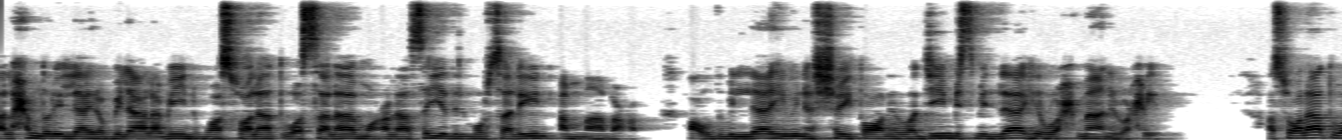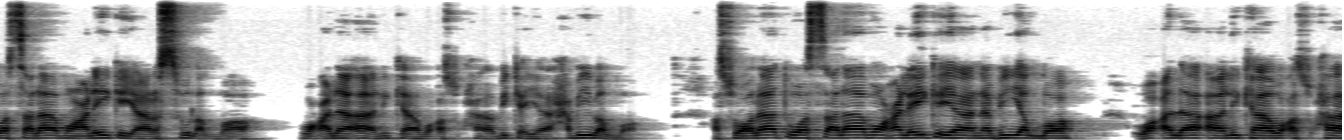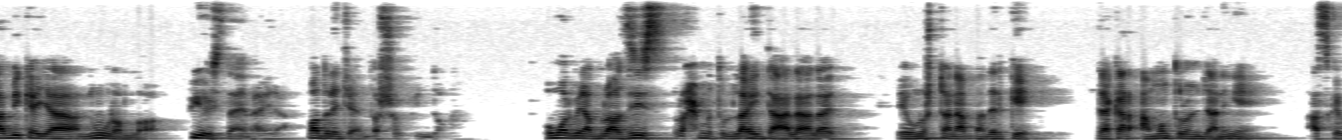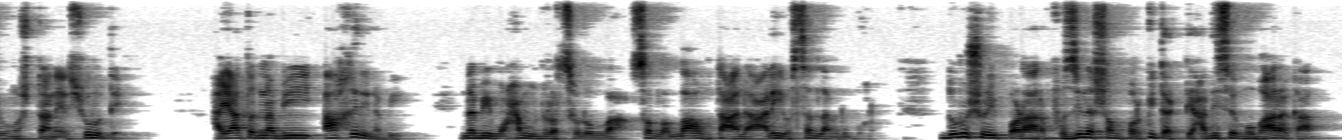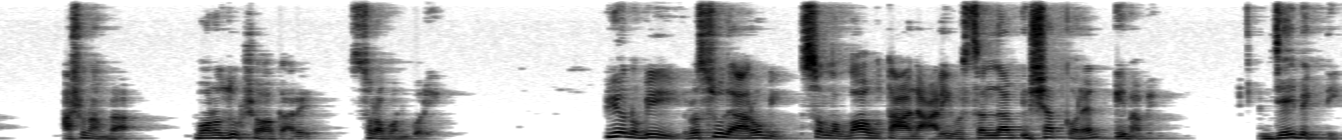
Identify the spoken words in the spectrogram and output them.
الحمد لله رب العالمين والصلاة والسلام على سيد المرسلين أما بعد أعوذ بالله من الشيطان الرجيم بسم الله الرحمن الرحيم الصلاة والسلام عليك يا رسول الله وعلى آلك وأصحابك يا حبيب الله الصلاة والسلام عليك يا نبي الله وعلى آلك وأصحابك يا نور الله প্রিয় ইসলাম ভাইরা মাদনে চায় দর্শক বৃন্দ। উমর বিন আব্দুল আজিজ রহমতুল্লাহ তালা আলাই এই অনুষ্ঠানে আপনাদেরকে দেখার আমন্ত্রণ জানিয়ে আজকের অনুষ্ঠানের শুরুতে হায়াতুল নবী, আখেরি নবী নবী মোহাম্মদ রসুল্লাহ সাল্লাহ তালা আলী ওসাল্লামের উপর দরু শরীফ পড়ার ফজিলা সম্পর্কিত একটি হাদিসে মুবারকা। আসুন আমরা মনোযোগ সহকারে শ্রবণ করি। প্রিয় নবী রসুল আরবি সাল্লাহ তালা আলী ওসাল্লাম ইরশাদ করেন এইভাবে, যেই ব্যক্তি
